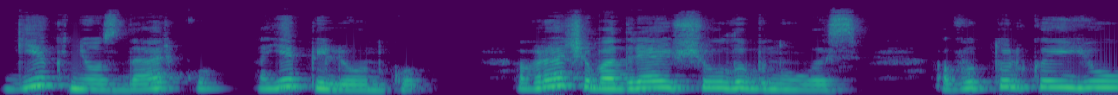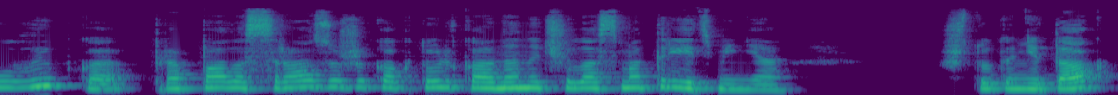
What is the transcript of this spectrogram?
Гек нес Дарьку, а я пеленку. Врач ободряюще улыбнулась. Вот только ее улыбка пропала сразу же, как только она начала смотреть меня. «Что-то не так?»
